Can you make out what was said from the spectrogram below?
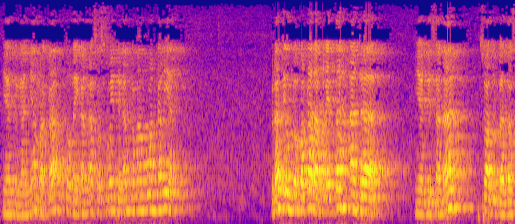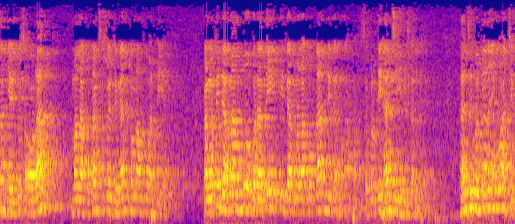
ya dengannya maka tunaikanlah sesuai dengan kemampuan kalian. Berarti untuk perkara perintah ada ya di sana suatu batasan yaitu seorang melakukan sesuai dengan kemampuan dia. Kalau tidak mampu berarti tidak melakukan tidak mengapa. Seperti haji misalnya. Haji perkara yang wajib.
